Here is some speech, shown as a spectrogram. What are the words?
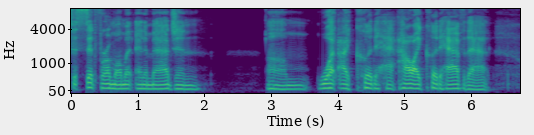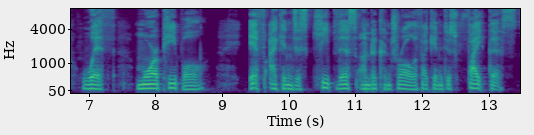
to sit for a moment and imagine um, what I could ha- how I could have that with more people if I can just keep this under control, if I can just fight this.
